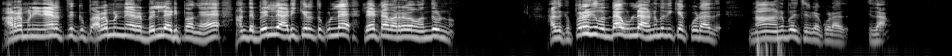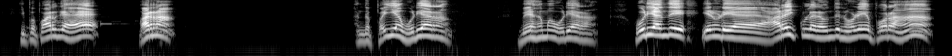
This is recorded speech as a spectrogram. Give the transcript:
அரை மணி நேரத்துக்கு அரை மணி நேரம் பெல்லு அடிப்பாங்க. அந்த பெல்லு அடிக்கிறதுக்குள்ளே லேட்டாக வர்றவன் வந்துடணும். அதுக்கு பிறகு வந்தால் உள்ளே அனுமதிக்கக்கூடாது நான் அனுமதிச்சிருக்கக்கூடாது இதுதான் இப்போ பாருங்கள் வர்றான். அந்த பையன் ஒடியாடுறான் வேகமாக ஒடியாடுறான் ஒடியாந்து என்னுடைய அறைக்குள்ளே வந்து நுழைய போகிறான்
